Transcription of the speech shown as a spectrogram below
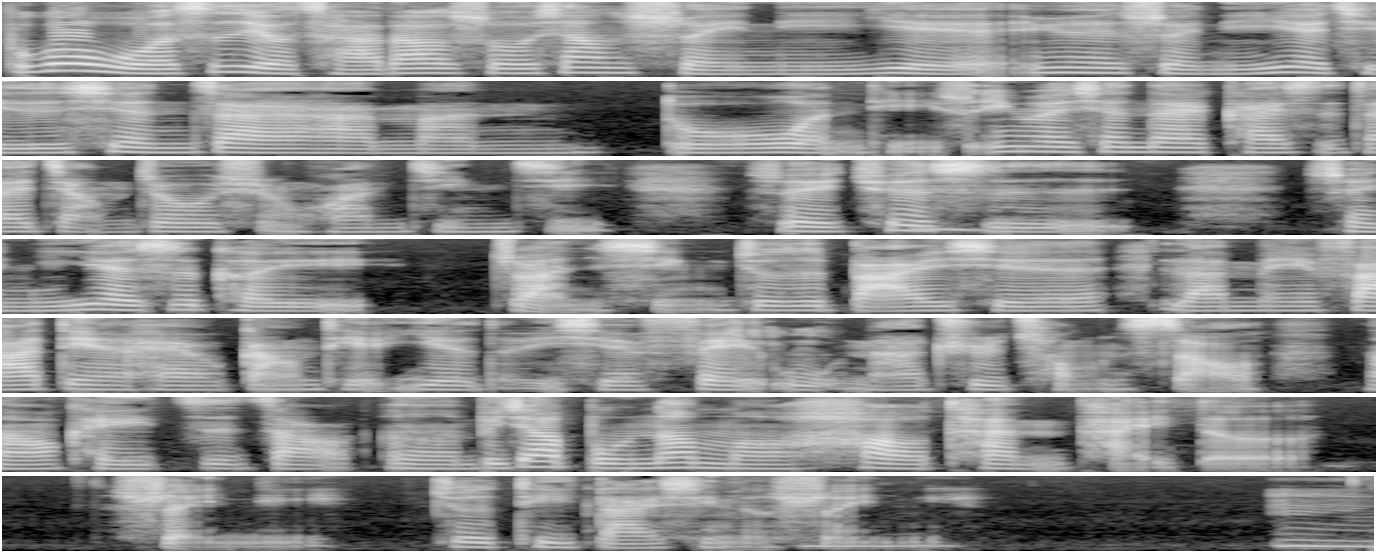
不过我是有查到说，像水泥业，因为水泥业其实现在还蛮多问题，是因为现在开始在讲究循环经济，所以确实水泥业是可以。转型就是把一些燃煤发电还有钢铁业的一些废物拿去重烧，然后可以制造嗯比较不那么耗碳排的水泥，就是替代性的水泥。嗯，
